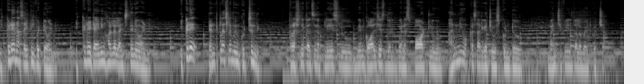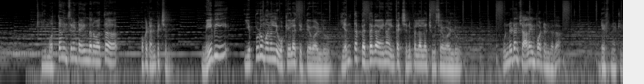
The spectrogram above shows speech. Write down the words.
ఇక్కడే నా సైకిల్ పెట్టేవాడిని. ఇక్కడే డైనింగ్ హాల్లో లంచ్ తినేవాడిని. ఇక్కడే టెన్త్ క్లాస్లో మేము కూర్చుంది. క్రష్ని కలిసిన ప్లేస్లు మేము కాల్ చేసి దొరికిపోయిన స్పాట్లు అన్నీ ఒక్కసారిగా చూసుకుంటూ మంచి ఫీల్తో అలా బయటకు వచ్చాం ఈ మొత్తం ఇన్సిడెంట్ అయిన తర్వాత ఒకటి అనిపించింది. మేబీ ఎప్పుడూ మనల్ని ఒకేలా తిట్టేవాళ్ళు ఎంత పెద్దగా అయినా ఇంకా చిన్నపిల్లలా చూసేవాళ్ళు ఉండడం చాలా ఇంపార్టెంట్ కదా? డెఫినెట్లీ.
